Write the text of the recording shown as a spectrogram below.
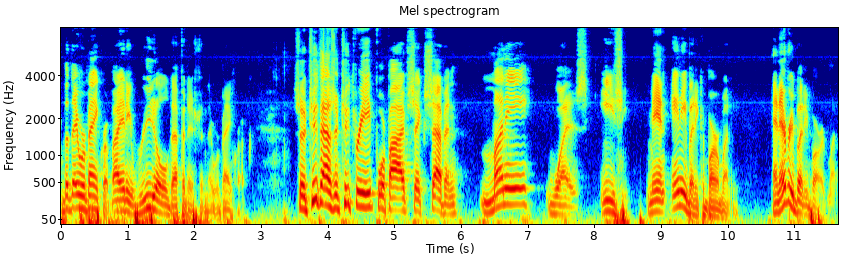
But they were bankrupt. By any real definition, they were bankrupt. So 2002, 3, 4, 5, 6, 7, money was easy. Man, anybody could borrow money. And everybody borrowed money.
